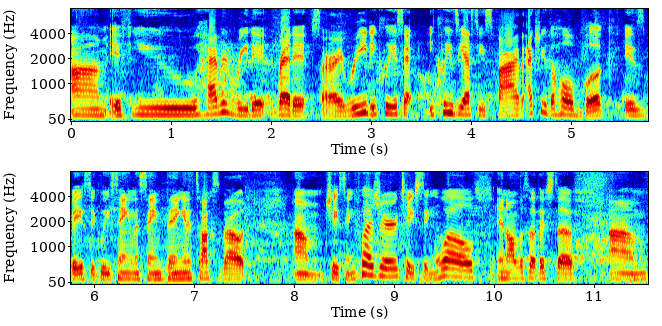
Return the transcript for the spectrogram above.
Um, if you haven't read it, read it, sorry, read Ecclesiastes 5. Actually, the whole book is basically saying the same thing, and it talks about um, chasing pleasure, chasing wealth, and all this other stuff. Um,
